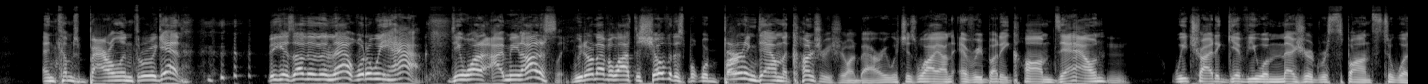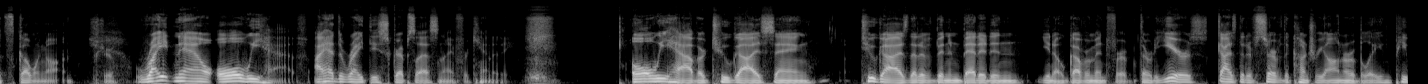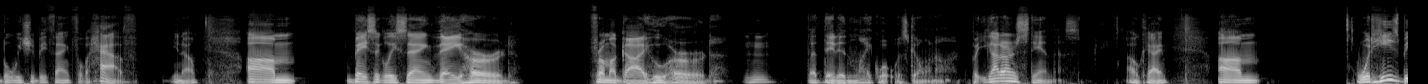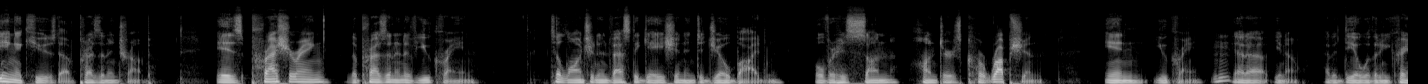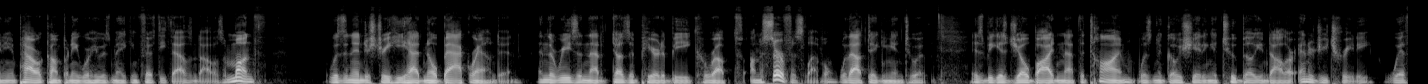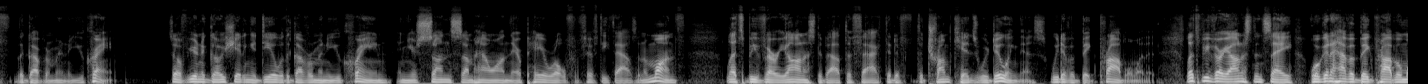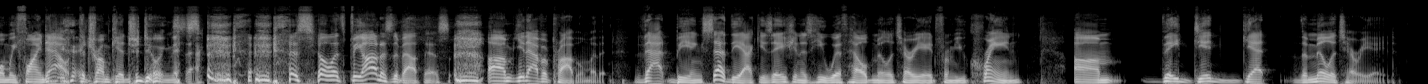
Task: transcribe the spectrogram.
and comes barreling through again. because other than that, what do we have? Do you want to? I mean, honestly, we don't have a lot to show for this, but we're burning down the country, Sean Barry, which is why on Everybody Calm Down, we try to give you a measured response to what's going on. It's true. Right now, all we have, I had to write these scripts last night for Kennedy. All we have are two guys saying, two guys that have been embedded in, you know, government for 30 years, guys that have served the country honorably, and people we should be thankful to have, you know, um, basically saying they heard from a guy who heard Mhm. that they didn't like what was going on. But you got to understand this, okay? Um, what he's being accused of, President Trump, is pressuring the president of Ukraine to launch an investigation into Joe Biden over his son Hunter's corruption in Ukraine. Mm-hmm. He had a, you know, had a deal with an Ukrainian power company where he was making fifty thousand dollars a month. It was an industry he had no background in. And the reason that it does appear to be corrupt on a surface level, without digging into it, is because Joe Biden at the time was negotiating a $2 billion energy treaty with the government of Ukraine. So if you're negotiating a deal with the government of Ukraine and your son's somehow on their payroll for 50,000 a month, let's be very honest about the fact that if the Trump kids were doing this, we'd have a big problem with it. Let's be very honest and say we're going to have a big problem when we find out the Trump kids are doing this. so let's be honest about this. Um, you'd have a problem with it. That being said, the accusation is he withheld military aid from Ukraine. Um, they did get the military aid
